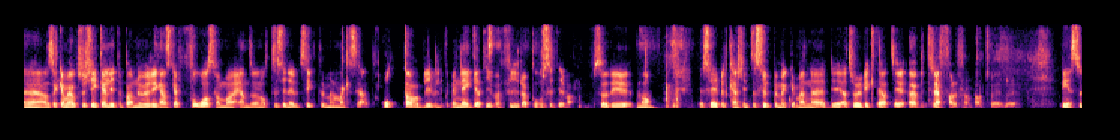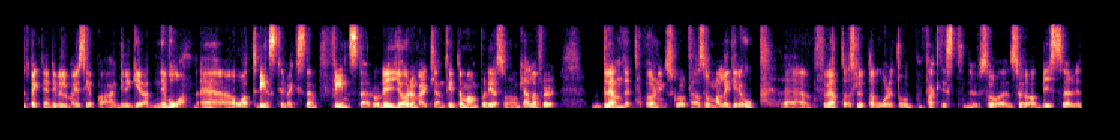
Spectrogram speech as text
Eh, så kan man också kika lite på, nu är det ganska få som har ändrat något i sina utsikter, men man kan säga att åtta har blivit lite mer negativa, fyra positiva. Så det, mm. ja, det säger väl kanske inte supermycket, men eh, det, jag tror det är viktigt att det överträffar framförallt vad gäller vinstutvecklingen, det vill man ju se på aggregerad nivå eh, och att vinsttillväxten finns där och det gör den verkligen. Tittar man på det som de kallar för blended earnings growth, alltså om man lägger ihop eh, förväntat slut av året och faktiskt nu så, så visar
